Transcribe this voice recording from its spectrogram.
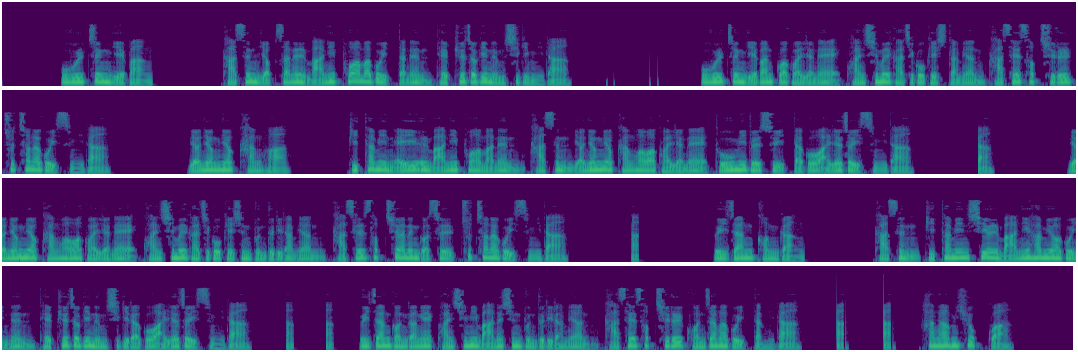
우울증 예방 갓은 엽산을 많이 포함하고 있다는 대표적인 음식입니다. 우울증 예방과 관련해 관심을 가지고 계시다면 갓의 섭취를 추천하고 있습니다. 면역력 강화 비타민 A를 많이 포함하는 갓은 면역력 강화와 관련해 도움이 될 수 있다고 알려져 있습니다. 면역력 강화와 관련해 관심을 가지고 계신 분들이라면 갓을 섭취하는 것을 추천하고 있습니다. 의장 건강 갓은 비타민 C를 많이 함유하고 있는 대표적인 음식이라고 알려져 있습니다. 의장 건강에 관심이 많으신 분들이라면 갓의 섭취를 권장하고 있답니다. 항암 효과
